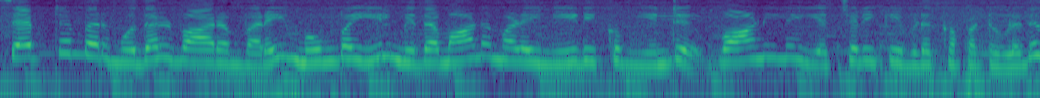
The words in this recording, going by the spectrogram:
செப்டம்பர் முதல் வாரம் வரை மும்பையில் மிதமான மழை நீடிக்கும் என்று வானிலை எச்சரிக்கை விடுக்கப்பட்டுள்ளது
